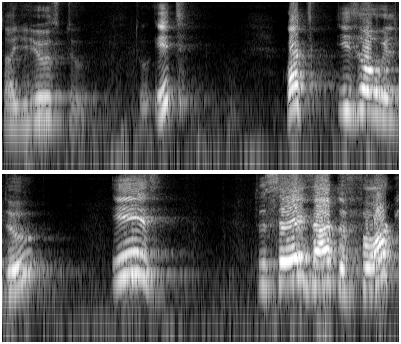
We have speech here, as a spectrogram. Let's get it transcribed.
so you use to, to eat, what ISO will do is to say that a fork,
